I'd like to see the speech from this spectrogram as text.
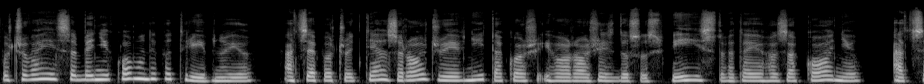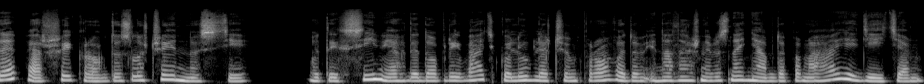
почуває себе нікому не потрібною, а це почуття зроджує в ній також і ворожість до суспільства та його законів, а це перший крок до злочинності. У тих сім'ях, де добрий батько люблячим проводом і належним знанням допомагає дітям,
